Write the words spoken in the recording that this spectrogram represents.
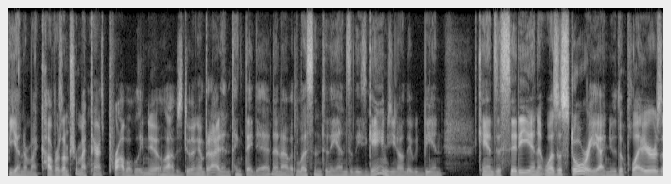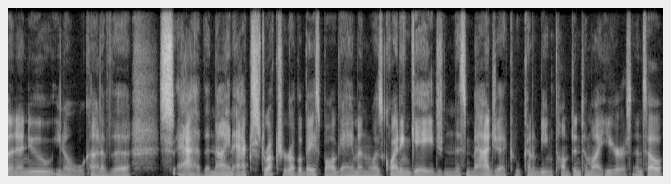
be under my covers. I'm sure my parents probably knew I was doing it, but I didn't think they did. And I would listen to the ends of these games. You know, they would be in Kansas City, and it was a story. I knew the players, and I knew you know kind of the the nine act structure of a baseball game, and was quite engaged in this magic kind of being pumped into my ears. And so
